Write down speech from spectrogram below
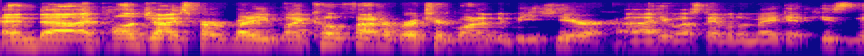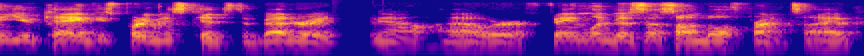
And uh, I apologize for everybody. My co-founder Richard wanted to be here. Uh, he wasn't able to make it. He's in the UK and he's putting his kids to bed right now. Uh, we're a family business on both fronts. I have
